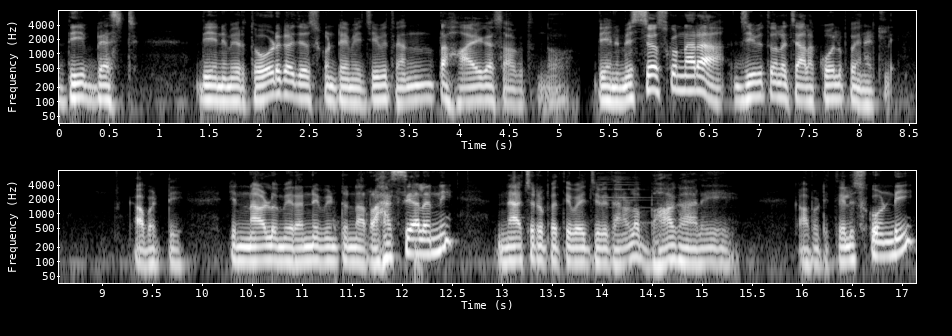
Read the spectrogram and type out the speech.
ది బెస్ట్. దీన్ని మీరు తోడుగా చేసుకుంటే మీ జీవితం ఎంత హాయిగా సాగుతుందో. దీన్ని మిస్ చేసుకున్నారా? జీవితంలో చాలా కోల్పోయినట్లే. కాబట్టి ఇన్నాళ్ళు మీరు అన్నీ వింటున్న రహస్యాలన్నీ న్యాచురోపతి వైద్య విధానంలో భాగాలే. కాబట్టి తెలుసుకోండి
